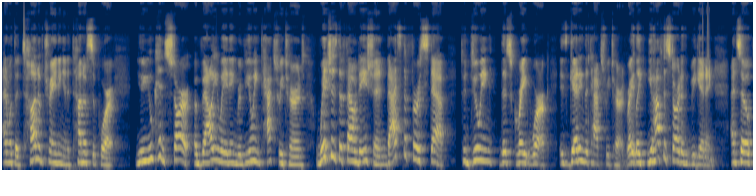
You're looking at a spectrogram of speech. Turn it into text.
and with a ton of training and a ton of support, you, you can start evaluating, reviewing tax returns, which is the foundation. That's the first step to doing this great work is getting the tax return, right? Like you have to start at the beginning. And so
